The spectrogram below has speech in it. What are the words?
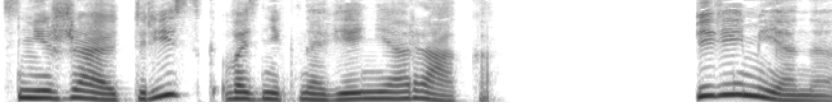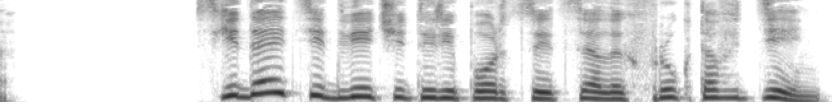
снижают риск возникновения рака. Перемена. Съедайте 2-4 порции целых фруктов в день.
